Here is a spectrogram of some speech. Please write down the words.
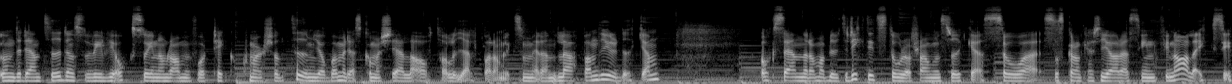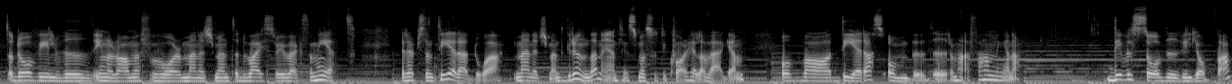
under den tiden så vill vi också inom ramen för vårt tech och commercial team jobba med deras kommersiella avtal och hjälpa dem liksom med den löpande juridiken. Och sen när de har blivit riktigt stora och framgångsrika så, så ska de kanske göra sin finala exit. Och då vill vi inom ramen för vår management advisory-verksamhet representera då managementgrundarna egentligen som har suttit kvar hela vägen och vara deras ombud i de här förhandlingarna. Det är väl så vi vill jobba.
